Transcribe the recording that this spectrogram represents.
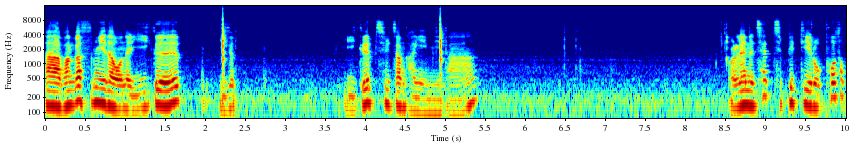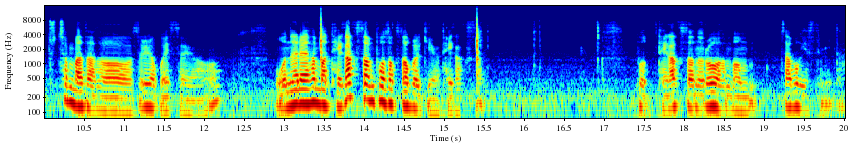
자, 반갑습니다. 오늘 2급, 2급, 2급 실전 강의입니다. 원래는 챗 GPT로 포석 추천받아서 쓰려고 했어요. 오늘은 한번 대각선 포석 써볼게요. 대각선. 보- 대각선으로 한번 짜보겠습니다.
